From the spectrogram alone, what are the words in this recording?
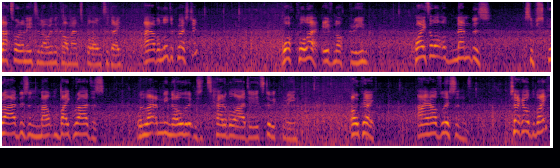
That's what I need to know in the comments below today. I have another question. What colour, if not green? Quite a lot of members, subscribers and mountain bike riders were letting me know that it was a terrible idea to do it green. Okay, I have listened. Check out the bike.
